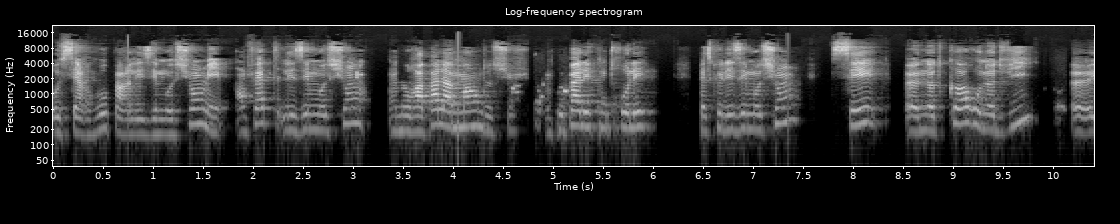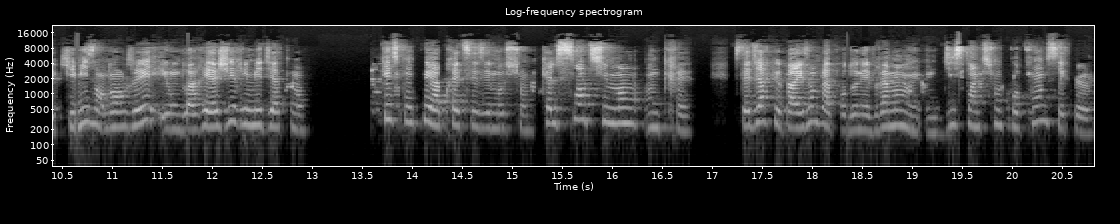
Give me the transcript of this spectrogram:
au cerveau par les émotions. Mais en fait, les émotions, on n'aura pas la main dessus. On ne peut pas les contrôler. Parce que les émotions, c'est notre corps ou notre vie qui est mise en danger et on doit réagir immédiatement. Qu'est-ce qu'on fait après de ces émotions? Quels sentiments on crée? C'est-à-dire que, par exemple, là, pour donner vraiment une distinction profonde, c'est que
